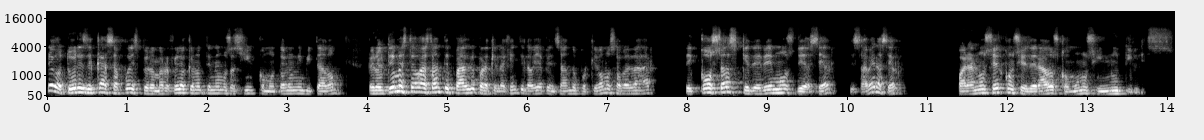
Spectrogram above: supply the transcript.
digo, tú eres de casa, pues, pero me refiero a que no tenemos así como tal un invitado, pero el tema está bastante padre para que la gente la vaya pensando, porque vamos a hablar de cosas que debemos de hacer, de saber hacer, para no ser considerados como unos inútiles.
